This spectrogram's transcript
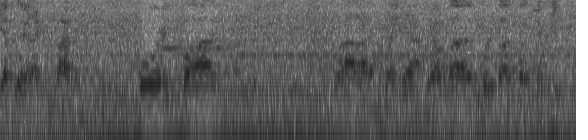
be up there like 5, 45, like yeah, around 5, 45, 550.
